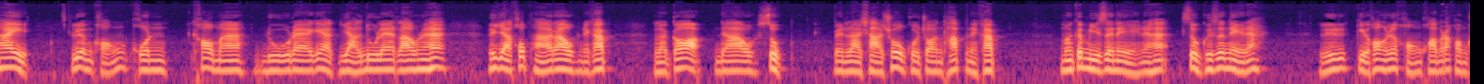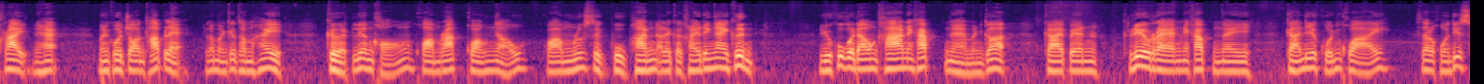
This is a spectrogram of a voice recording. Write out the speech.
ให้เรื่องของคนเข้ามาดูแลอยากอยากดูแลเรานะฮะ หรืออยากคบหาเรานะครับ แล้วก็ดาวศุกร์เป็นราชาโชคโคจรทับนะครับ มันก็มีเสน่ห์นะฮะศุกร์คือเสน่ห์นะหรือเกี่ยวข้องเรื่องของความรักความใคร่นะฮะมันโคจรทับแหละ แล้วมันก็ทำให้เกิดเรื่องของความรักความเหงา ความรู้สึกผูกพันอะไรกับใครได้ง่ายขึ้น อยู่คู่กับดาวอังคารนะครับเนี่ยมันก็กลายเป็นเรี่ยวแรงนะครับในการที่จะขวนขวายสำหรับคนที่โส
